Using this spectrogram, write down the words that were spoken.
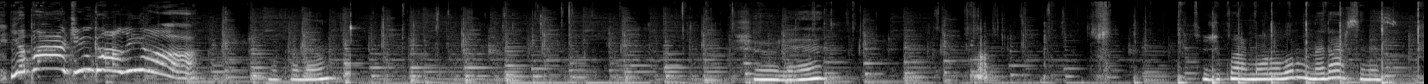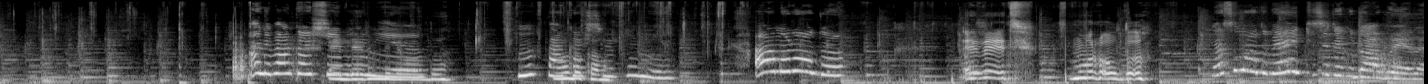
Yapar çünkü oluyor. Bakalım. Şöyle. Çocuklar mor olur mu? Ne dersiniz? Anne ben karıştırabilir Ellerim bile miyim? oldu. Hı, ben Al bakalım. karıştırabilir miyim? Aa mor oldu. Evet. Mor oldu. Nasıl oldu be? İkisi de gıda boyalı.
